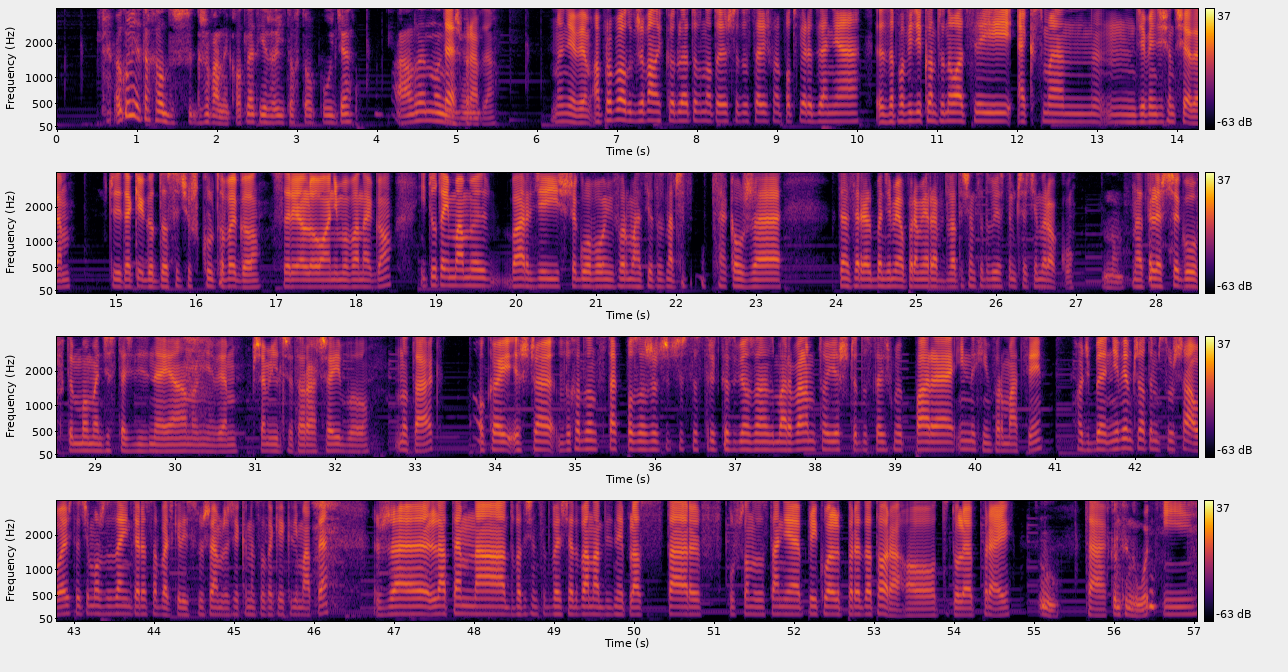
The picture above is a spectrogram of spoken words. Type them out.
Ogólnie trochę odgrzewany kotlet, jeżeli to w to pójdzie, ale no nie Też wiem. prawda. No nie wiem, a propos odgrzewanych kotletów, no to jeszcze dostaliśmy potwierdzenie zapowiedzi kontynuacji X-Men mm, 97, czyli takiego dosyć już kultowego serialu animowanego. I tutaj mamy bardziej szczegółową informację, to znaczy taką, że ten serial będzie miał premierę w 2023 roku. No. Na tyle szczegółów w tym momencie stać Disneya, no nie wiem, przemilczę to raczej, bo no tak. Okej, jeszcze wychodząc tak poza rzeczy czysto stricte związane z Marvelem, to jeszcze dostaliśmy parę innych informacji. Choćby nie wiem, czy o tym słyszałeś, to cię może zainteresować. Kiedyś słyszałem, że się kręcą takie klimaty, że latem na 2022 na Disney Plus Star wpuszczony zostanie prequel Predatora o tytule Prey. U, Tak. kontynuuj. I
